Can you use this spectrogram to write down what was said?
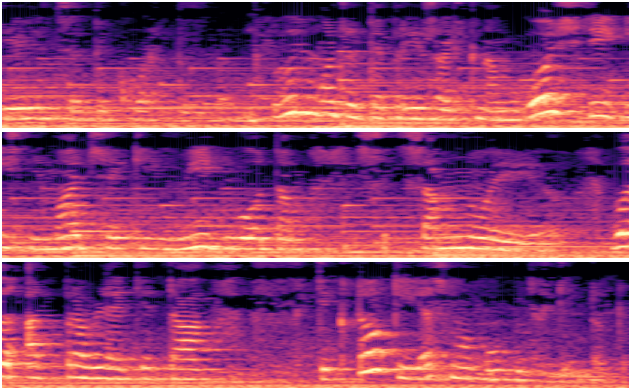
владелец цієї квартири. Ви можете приїжджати к нам в гості і знімати всякі відео там с- со мною. Ви відправляєте это в ТикТок, і я зможу бути в ТикТоке.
